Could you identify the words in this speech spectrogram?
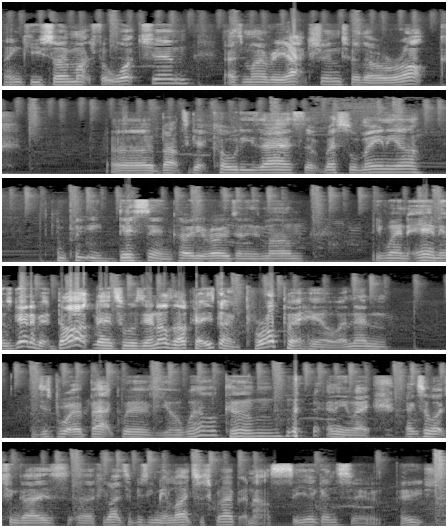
Thank you so much for watching. That's my reaction to The Rock. Uh, about to get Cody's ass at WrestleMania. Completely dissing Cody Rhodes and his mom. He went in. It was getting a bit dark there towards the end. I was like, okay, he's going proper heel. And then he just brought it back with, you're welcome. anyway, thanks for watching, guys. Uh, if you like to, please give me a like, subscribe, and I'll see you again soon. Peace.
